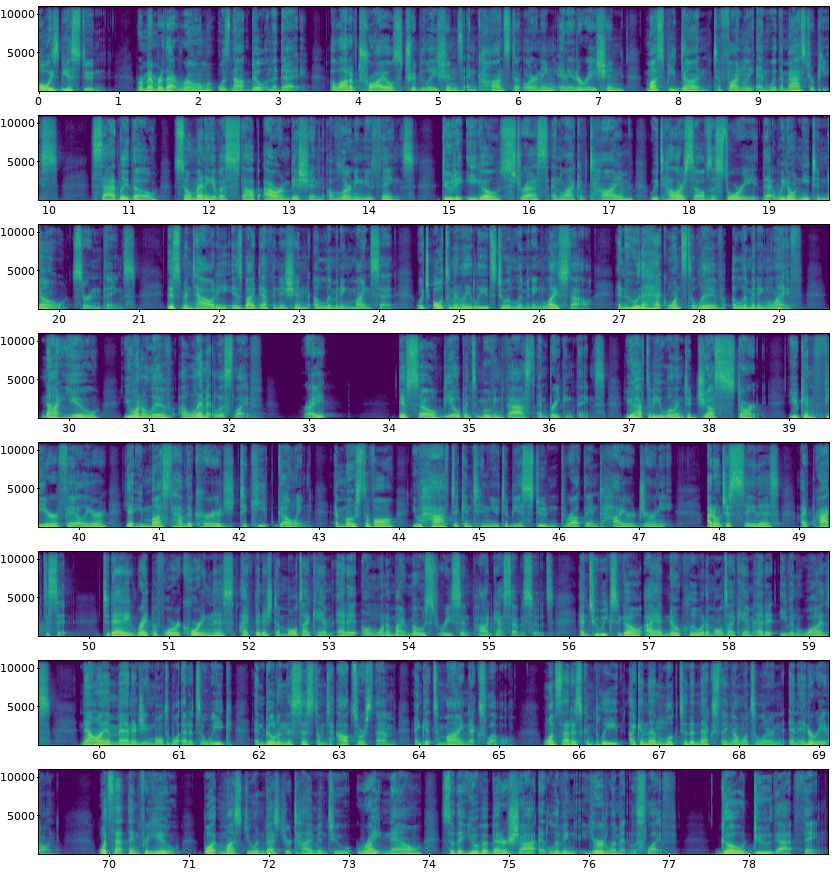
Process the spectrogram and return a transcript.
Always be a student. Remember that Rome was not built in a day. A lot of trials, tribulations, and constant learning and iteration must be done to finally end with a masterpiece. Sadly, though, so many of us stop our ambition of learning new things. Due to ego, stress, and lack of time, we tell ourselves a story that we don't need to know certain things. This mentality is by definition a limiting mindset, which ultimately leads to a limiting lifestyle. And who the heck wants to live a limiting life? Not you. You hmm. want to live a limitless life, right? If so, be open to moving fast and breaking things. You have to be willing to just start. You can fear failure, yet you must have the courage to keep going. And most of all, you have to continue to be a student throughout the entire journey. I don't just say this, I practice it. Today, right before recording this, I finished a multicam edit on one of my most recent podcast episodes. And two weeks ago, I had no clue what a multicam edit even was. Now I am managing multiple edits a week and building the system to outsource them and get to my next level. Once that is complete, I can then look to the next thing I want to learn and iterate on. What's that thing for you? What must you invest your time into right now so that you have a better shot at living your limitless life? Go do that thing.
